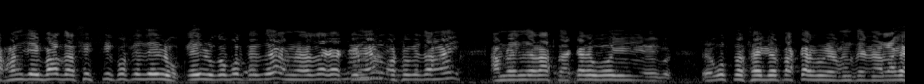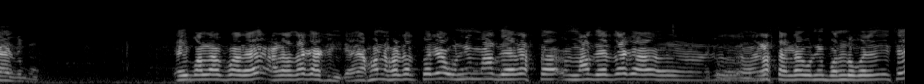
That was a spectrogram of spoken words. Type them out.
এখন যে বাধা সৃষ্টি করতে যে লোক, এই লোকে বলতে যে আপনারা জায়গা কিনেন, অসুবিধা নাই, আমরা নিজের রাস্তা কেন ওই উত্তর সাইডের পাক্কা রোডের মধ্যে লাগাই দেবো। এই বলার পরে আরও জায়গা কিনতে। এখন হঠাৎ করে উনি মাঝের রাস্তা, মাঝের জায়গা রাস্তাটা উনি বন্ধ করে দিয়েছে।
